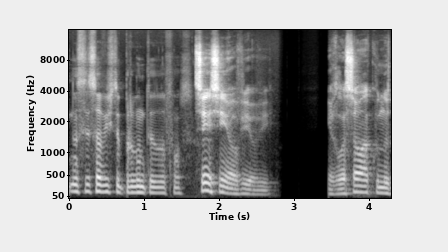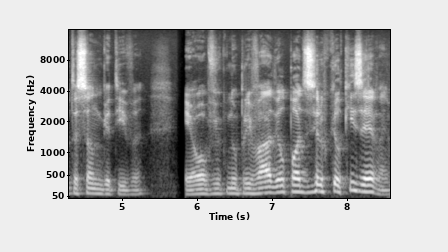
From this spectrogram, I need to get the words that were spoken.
não sei se só viste a pergunta do Afonso. Sim, sim, ouvi, ouvi. Em relação à conotação negativa, é óbvio que no privado ele pode dizer o que ele quiser, né?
